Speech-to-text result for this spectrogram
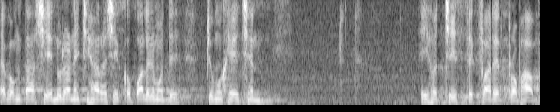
এবং তা সে নুরানি চেহারা, সে কপালের মধ্যে চুমু খেয়েছেন। এই হচ্ছে ইস্তেকফারের প্রভাব,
